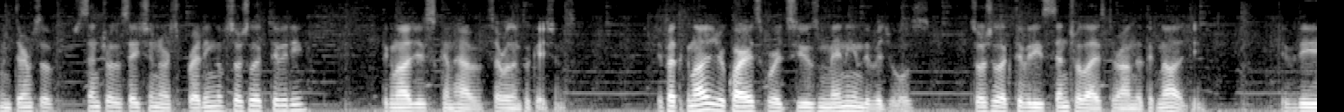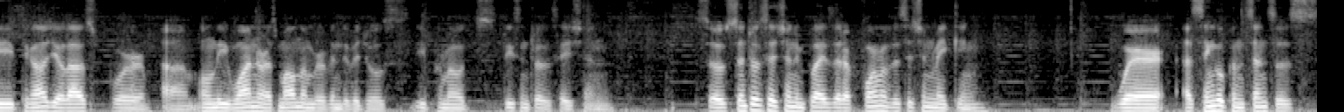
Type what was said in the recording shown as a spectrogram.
In terms of centralization or spreading of social activity, technologies can have several implications. If a technology requires for its use many individuals, social activities centralized around the technology. If the technology allows for um, only one or a small number of individuals, it promotes decentralization. So centralization implies that a form of decision making where a single consensus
